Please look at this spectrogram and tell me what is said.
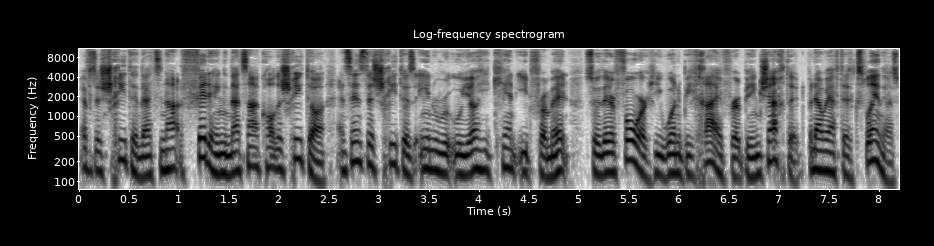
If it's a shchita that's not fitting, that's not called a shchita. And since the shchita is ein ru'uya, he can't eat from it, so therefore he wouldn't be chai for it being shechted. But now we have to explain this.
